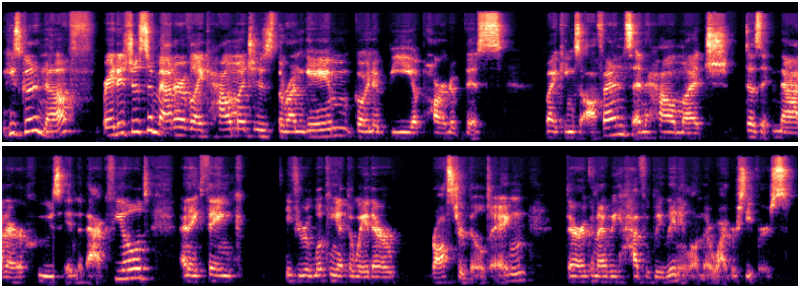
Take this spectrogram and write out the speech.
he's good enough, right? It's just a matter of like how much is the run game going to be a part of this Vikings offense and how much does it matter who's in the backfield. And I think if you're looking at the way they're roster building, they're going to be heavily leaning on their wide receivers.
